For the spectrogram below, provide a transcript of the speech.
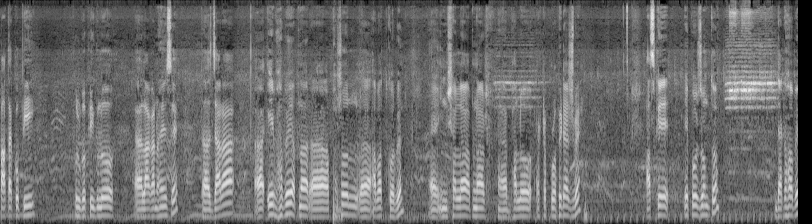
পাতাকপি, ফুলকপিগুলো লাগানো হয়েছে। তা যারা এভাবে আপনার ফসল আবাদ করবেন ইনশাল্লাহ আপনার ভালো একটা প্রফিট আসবে। আজকে এ পর্যন্ত। দেখা হবে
